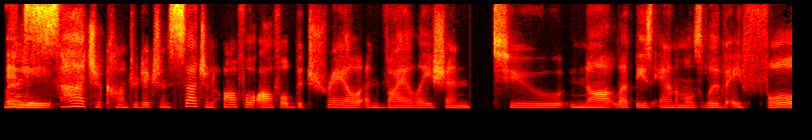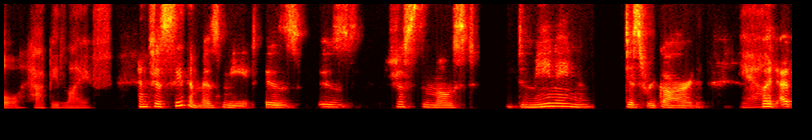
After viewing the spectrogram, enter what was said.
Right. It's such a contradiction, such an awful, awful betrayal and violation to not let these animals live a full happy life. And to see them as meat is is just the most demeaning disregard. Yeah. But uh,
